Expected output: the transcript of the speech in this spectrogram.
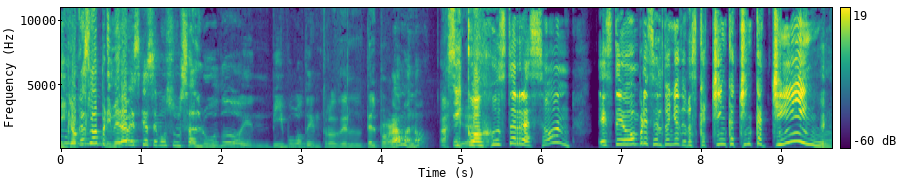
Y creo que es la primera vez que hacemos un saludo en vivo dentro del, del programa, ¿no? Así y es. con justa razón. Este hombre es el dueño de los cachín, cachín, cachín.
